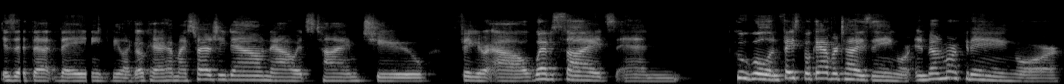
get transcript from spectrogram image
is it that they need to be like, okay, I have my strategy down. Now it's time to figure out websites and Google and Facebook advertising or inbound marketing or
